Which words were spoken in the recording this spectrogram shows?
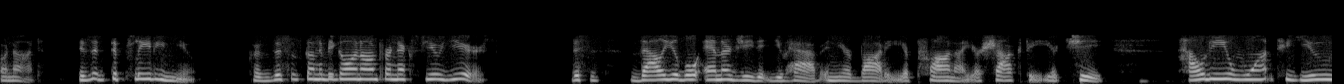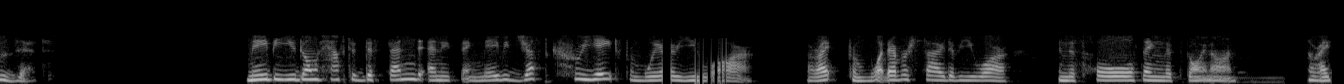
or not. Is it depleting you? Because this is going to be going on for next few years. This is valuable energy that you have in your body, your prana, your shakti, your chi. How do you want to use it? Maybe you don't have to defend anything. Maybe just create from where you are, all right, from whatever side of you are in this whole thing that's going on. All right,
